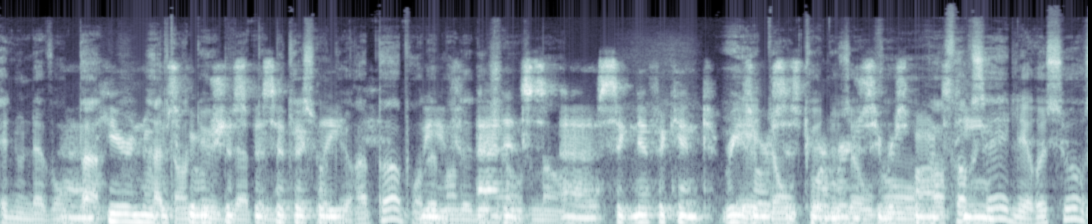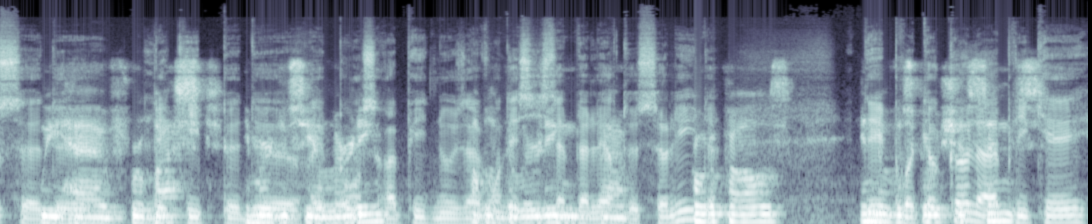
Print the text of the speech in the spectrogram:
GRC, nous n'avons Uh, pas here in Nova attendu Scotia la publication specifically, du rapport pour demander we've des added changements. uh, significant Et resources donc, to our nous emergency avons response team. renforcé les ressources We de have robust l'équipe de emergency réponse alerting, rapide. Nous avons public des systèmes alerting d'alerte uh, solides, protocols in des Nova Scotia protocoles à since appliquer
